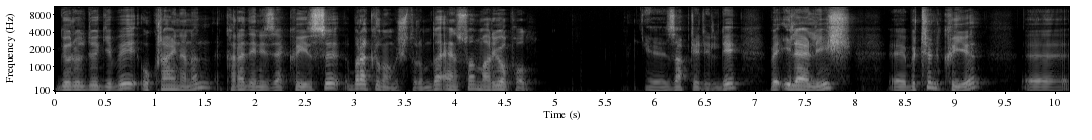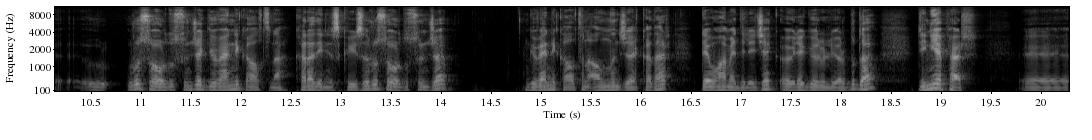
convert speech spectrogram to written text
Görüldüğü gibi Ukrayna'nın Karadeniz'e kıyısı bırakılmamış durumda. En son Mariupol e, zapt edildi ve ilerleyiş e, bütün kıyı Rus ordusunca güvenlik altına, Karadeniz kıyısı Rus ordusunca güvenlik altına alınıncaya kadar devam edilecek öyle görülüyor. Bu da Dnieper e,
